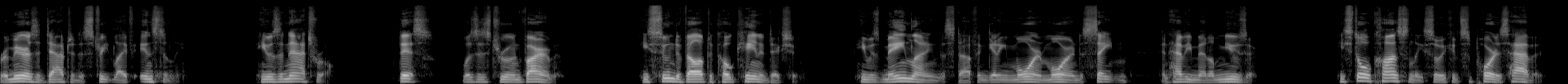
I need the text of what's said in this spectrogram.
Ramirez adapted to street life instantly. He was a natural. This was his true environment. He soon developed a cocaine addiction. He was mainlining the stuff and getting more and more into Satan and heavy metal music. He stole constantly so he could support his habit.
